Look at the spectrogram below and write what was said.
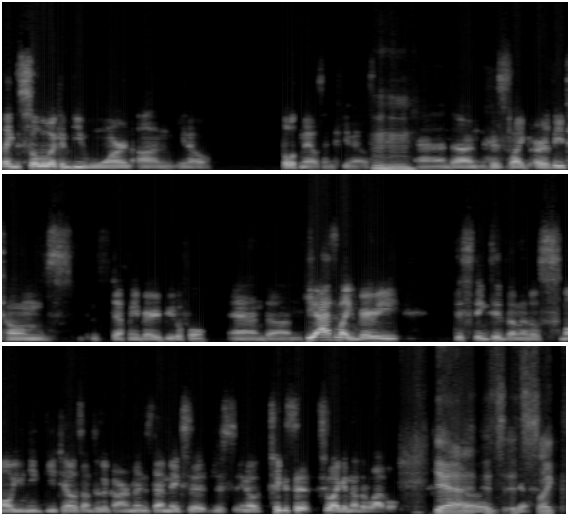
like the silhouette can be worn on you know both males and females. hmm And um, his like earthy tones is definitely very beautiful. And um, he adds like very distinctive and little small unique details onto the garments that makes it just you know takes it to like another level. Yeah, So, it's yeah. it's like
